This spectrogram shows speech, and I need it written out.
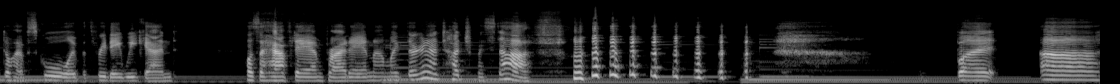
don't have school. I have a three day weekend plus a half day on Friday. And I'm like, they're going to touch my stuff. but, uh,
